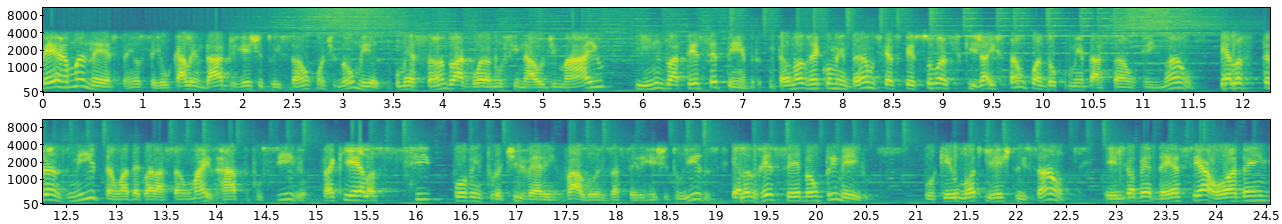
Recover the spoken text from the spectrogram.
permanecem, ou seja, o calendário de restituição continua o mesmo, começando agora no final de maio e indo até setembro. Então nós recomendamos que as pessoas que já estão com a documentação em mãos, elas transmitam a declaração o mais rápido possível, para que elas se porventura tiverem valores a serem restituídos, elas recebam primeiro, porque o lote de restituição ele obedece à ordem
